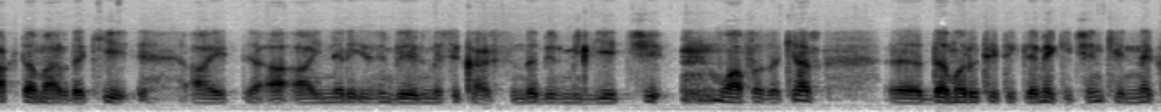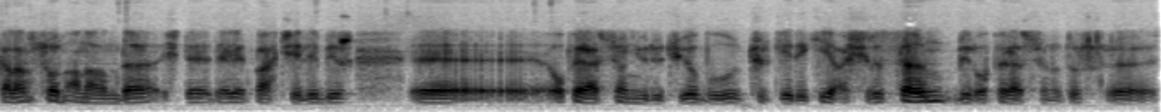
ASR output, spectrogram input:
Akdamar'daki ayet, ayinlere izin verilmesi karşısında bir milliyetçi muhafazakar e, damarı tetiklemek için kendine kalan son analında işte Devlet Bahçeli bir e, operasyon yürütüyor. Bu Türkiye'deki aşırı sağın bir operasyonudur. E,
